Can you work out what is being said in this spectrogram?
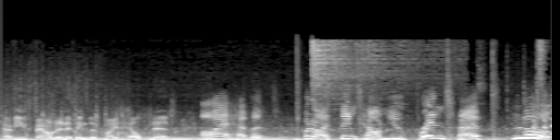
Have you found anything that might help, Ned? I haven't, but I think our new friends have. Look!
